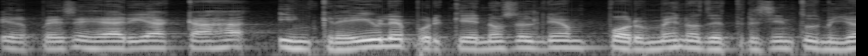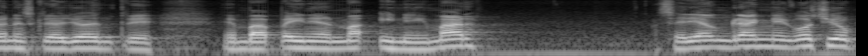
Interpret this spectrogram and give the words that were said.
el PSG haría caja increíble porque no saldrían por menos de 300 millones, creo yo, entre Mbappé y Neymar Sería un gran negocio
